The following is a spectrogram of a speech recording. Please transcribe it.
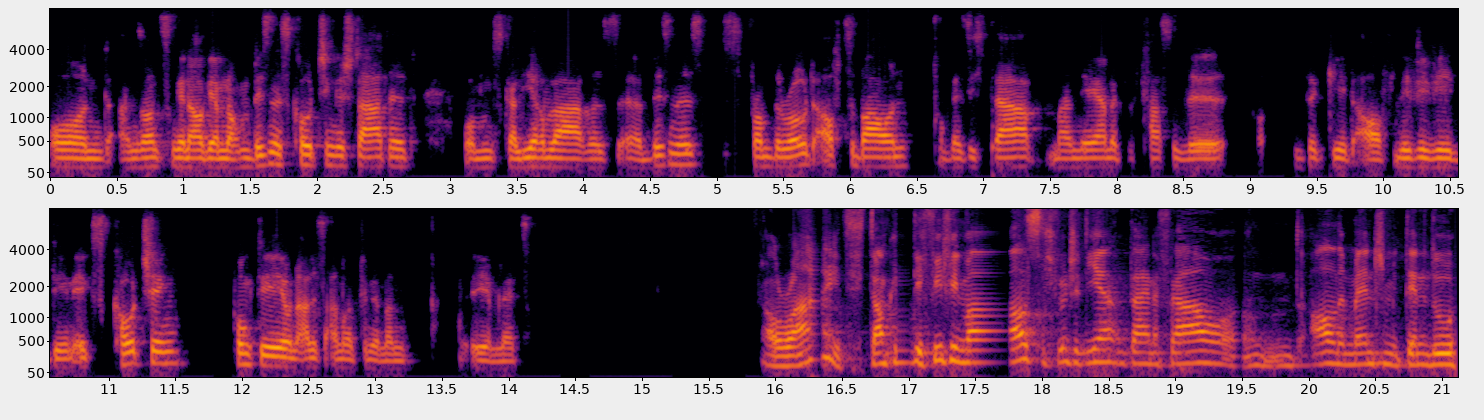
Und ansonsten, genau, wir haben noch ein Business Coaching gestartet, um skalierbares äh, Business from the road aufzubauen. Und wer sich da mal näher mit befassen will, geht auf www.dnxcoaching.de und alles andere findet man eh im Netz. Alright, danke dir viel, vielmals. Ich wünsche dir und deiner Frau und allen Menschen, mit denen du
